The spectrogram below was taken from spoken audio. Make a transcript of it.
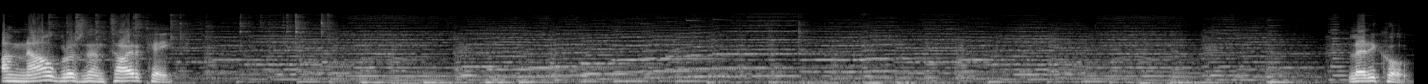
And now brush the entire cake. Let it cool.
